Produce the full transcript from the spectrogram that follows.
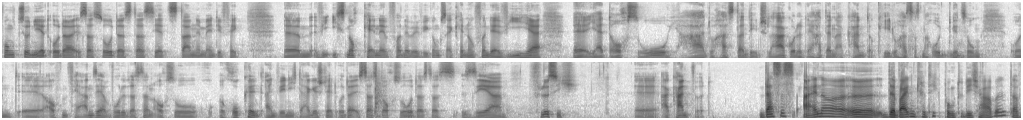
funktioniert? Oder ist das so, dass das jetzt dann im Endeffekt, ähm, wie ich es noch kenne, von der Bewegungserkennung von der Wii her, äh, ja doch so, ja, du hast dann den Schlag oder der hat dann erkannt, okay, du hast das nach unten gezogen und äh, auf dem Fernseher wurde das dann auch so ruckelnd ein wenig dargestellt? Oder ist das doch so, dass das sehr flüssig äh, erkannt wird? Das ist einer äh, der beiden Kritikpunkte, die ich habe. Da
